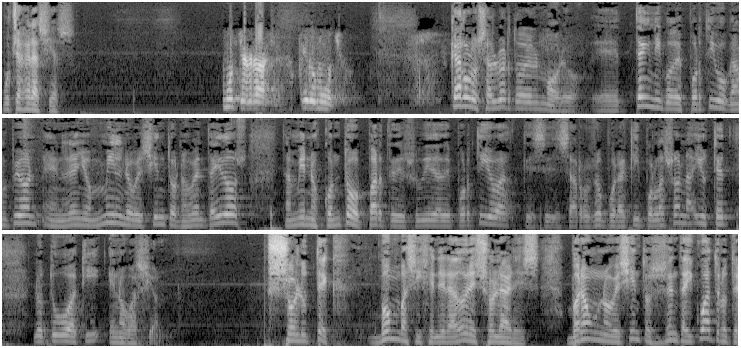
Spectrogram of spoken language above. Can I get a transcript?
Muchas gracias. Muchas gracias, quiero mucho. Carlos Alberto del Moro, eh, técnico deportivo campeón en el año 1992, también nos contó parte de su vida deportiva que se desarrolló por aquí, por la zona, y usted lo tuvo aquí en Ovación. Solutec bombas y generadores solares. Brown 964, teléfono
